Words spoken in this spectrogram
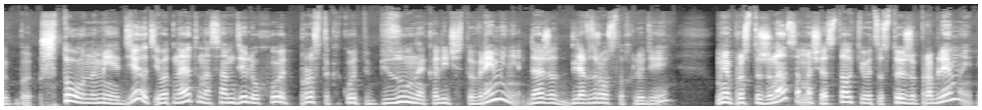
как бы, что он умеет делать, и вот на это на самом деле уходит просто какое-то безумное количество времени, даже для взрослых людей – у меня просто жена сама сейчас сталкивается с той же проблемой.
